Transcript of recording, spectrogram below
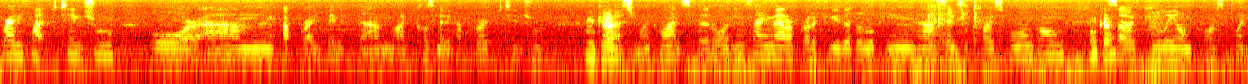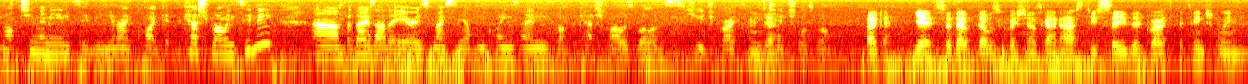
granny flat potential or um, upgrade, benefit, um, like cosmetic upgrade potential. Okay. Most of my clients, but in saying that, I've got a few that are looking uh, Central Coast, Wollongong. Okay. So purely on price point. Not too many in Sydney. You don't quite get the cash flow in Sydney, um, but those other areas, mostly up in Queensland, you've got the cash flow as well as huge growth Okay. potential as well. Okay. Yeah, so that, that was a question I was going to ask. Do you see the growth potential in,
